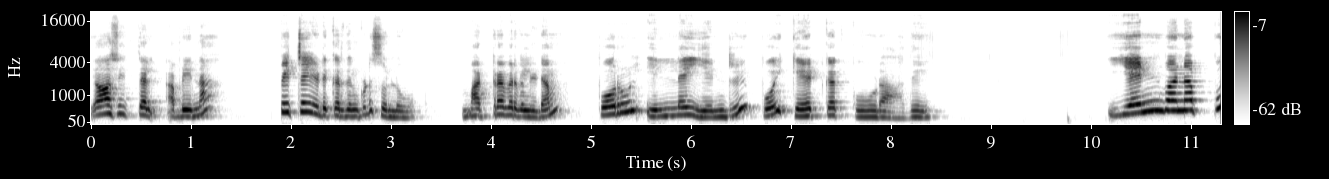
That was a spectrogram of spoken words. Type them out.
யாசித்தல் அப்படின்னா பிச்சை எடுக்கிறதுன்னு கூட சொல்லுவோம். மற்றவர்களிடம் பொருள் இல்லை என்று போய் கேட்கக்கூடாது என்வனப்பு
